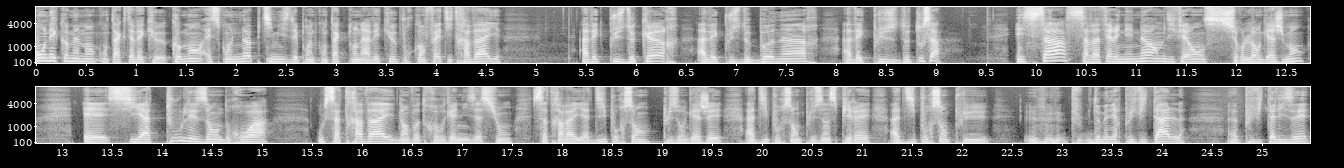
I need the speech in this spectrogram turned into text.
on est quand même en contact avec eux. Comment est-ce qu'on optimise les points de contact qu'on a avec eux pour qu'en fait ils travaillent avec plus de cœur, avec plus de bonheur, avec plus de tout ça. Et ça, ça va faire une énorme différence sur l'engagement. Et si à tous les endroits où ça travaille dans votre organisation, ça travaille à 10% plus engagé, à 10% plus inspiré, à 10% plus de manière plus vitale, euh, plus vitalisée,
